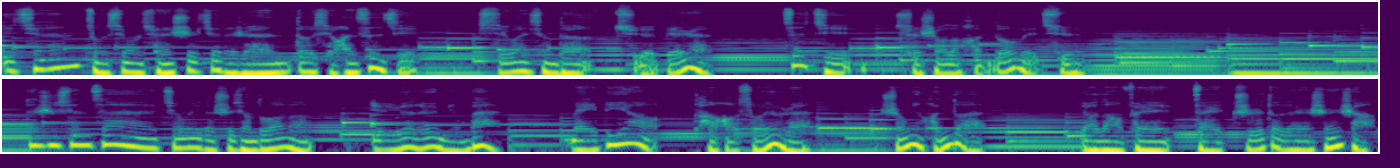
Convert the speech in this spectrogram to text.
以前总希望全世界的人都喜欢自己，习惯性的取悦别人，自己却受了很多委屈。现在经历的事情多了，也越来越明白，没必要讨好所有人。生命很短，要浪费在值得的人身上。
